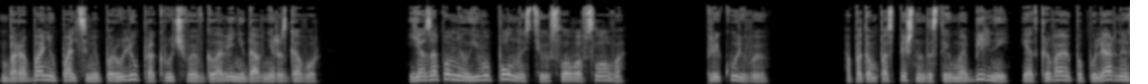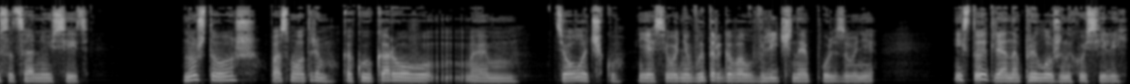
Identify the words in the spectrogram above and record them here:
Барабаню пальцами по рулю, прокручивая в голове недавний разговор. Я запомнил его полностью, слово в слово. Прикуриваю. А потом поспешно достаю мобильный и открываю популярную социальную сеть. Ну что ж, посмотрим, какую корову, эм, тёлочку я сегодня выторговал в личное пользование. И стоит ли она приложенных усилий.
